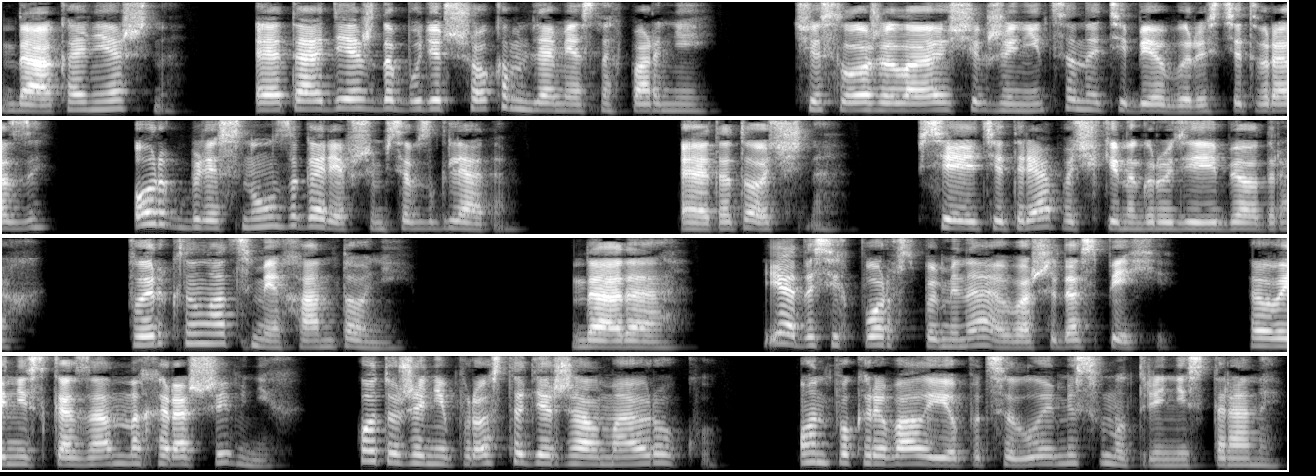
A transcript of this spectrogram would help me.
Да, конечно. Эта одежда будет шоком для местных парней. Число желающих жениться на тебе вырастет в разы. Орк блеснул загоревшимся взглядом. Это точно. Все эти тряпочки на груди и бедрах. Фыркнул от смеха Антоний. Да-да, я до сих пор вспоминаю ваши доспехи. Вы несказанно хороши в них. Кот уже не просто держал мою руку. Он покрывал ее поцелуями с внутренней стороны.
